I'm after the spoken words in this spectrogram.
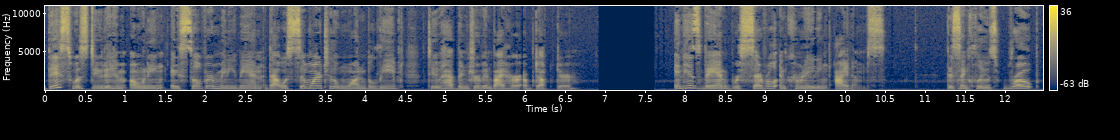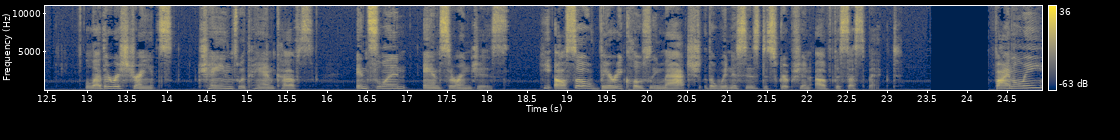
This was due to him owning a silver minivan that was similar to the one believed to have been driven by her abductor. In his van were several incriminating items. This includes rope, leather restraints, chains with handcuffs, insulin, and syringes. He also very closely matched the witness's description of the suspect. Finally,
